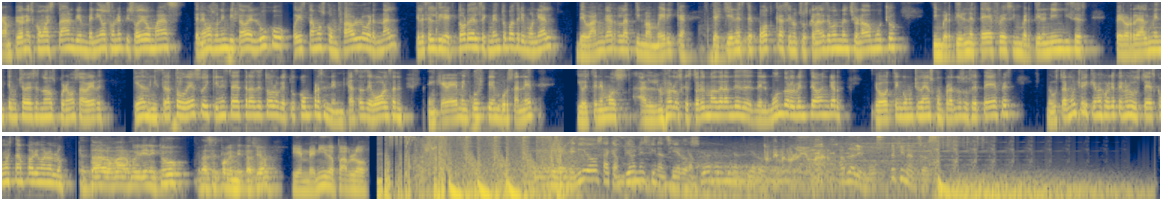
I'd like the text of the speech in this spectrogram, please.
Campeones, ¿cómo están? Bienvenidos a un episodio más. Tenemos un invitado de lujo. Hoy estamos con Pablo Bernal. Él es el director del segmento patrimonial de Vanguard Latinoamérica. Y aquí en este podcast y en nuestros canales hemos mencionado mucho invertir en ETFs, invertir en índices, pero realmente muchas veces no nos ponemos a ver quién administra todo eso y quién está detrás de todo lo que tú compras en, casas de bolsa, en, GBM, en Cuspia, en Bursanet. Y hoy tenemos a uno de los gestores más grandes del mundo, realmente Vanguard. Yo tengo muchos años comprando sus ETFs me gustan mucho y qué mejor que tenerlos ustedes. ¿Cómo están, Pablo y Manolo? ¿Qué tal, Omar? Muy bien. ¿Y tú? Gracias por la invitación. Bienvenido, Pablo. Bienvenidos a Campeones Financieros. Campeones Financieros. Donde Manolo y Omar hablaremos de finanzas.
